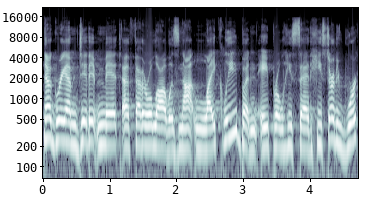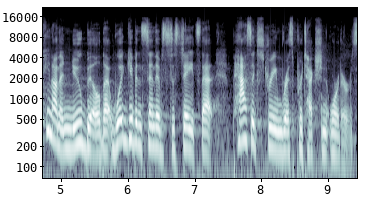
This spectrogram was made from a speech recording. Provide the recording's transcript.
Now, Graham did admit a federal law was not likely, but in April he said he started working on a new bill that would give incentives to states that pass extreme risk protection orders.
